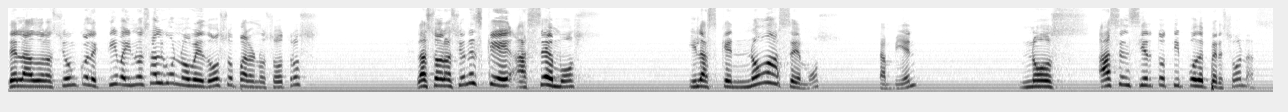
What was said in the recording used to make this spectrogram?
de la adoración colectiva y no es algo novedoso para nosotros. Las oraciones que hacemos y las que no hacemos también nos hacen cierto tipo de personas.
